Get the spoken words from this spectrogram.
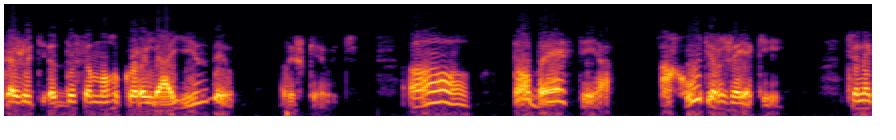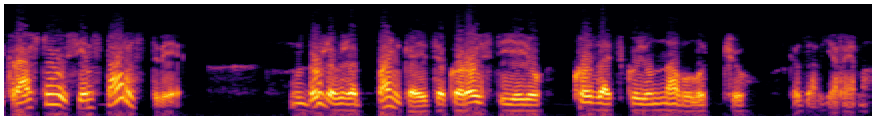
Кажуть, до самого короля їздив Лишкевич. О, то бестія, а хутір же який. Чи не краще у всім старостві? Дуже вже панькається король з тією козацькою наволоччю, сказав Ярема.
